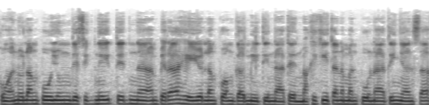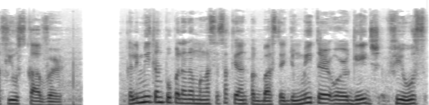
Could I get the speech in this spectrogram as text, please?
Kung ano lang po yung designated na amperahe, yun lang po ang gamitin natin. Makikita naman po natin yan sa fuse cover. Kalimitan po pala ng mga sasakyan pag busted yung meter or gauge fuse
